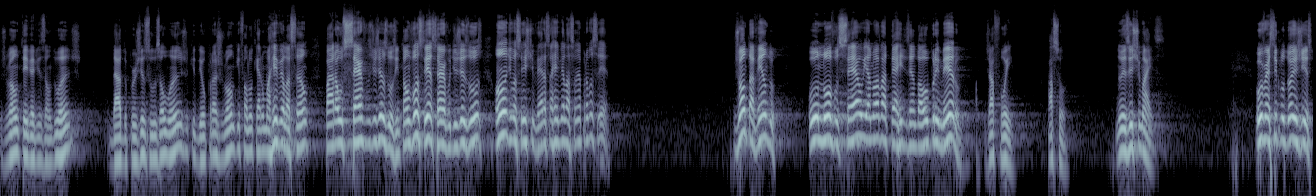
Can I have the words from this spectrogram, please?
João teve a visão do anjo, dado por Jesus ao anjo, que deu para João, que falou que era uma revelação para os servos de Jesus. Então, você, servo de Jesus, onde você estiver, essa revelação é para você. João está vendo o novo céu e a nova terra, e dizendo: ó, o primeiro já foi, passou, não existe mais. O versículo 2 diz:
